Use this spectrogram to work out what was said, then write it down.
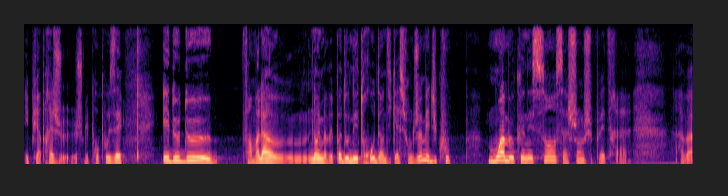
et puis après je, je lui proposais et de deux. Enfin voilà, euh, non, il m'avait pas donné trop d'indications de jeu, mais du coup moi me connaissant, sachant que je peux être euh, bah,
